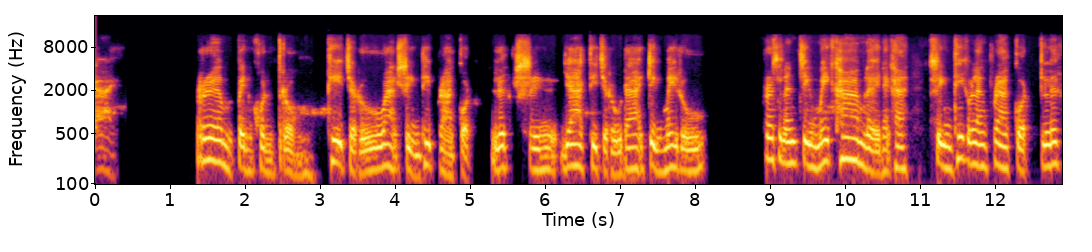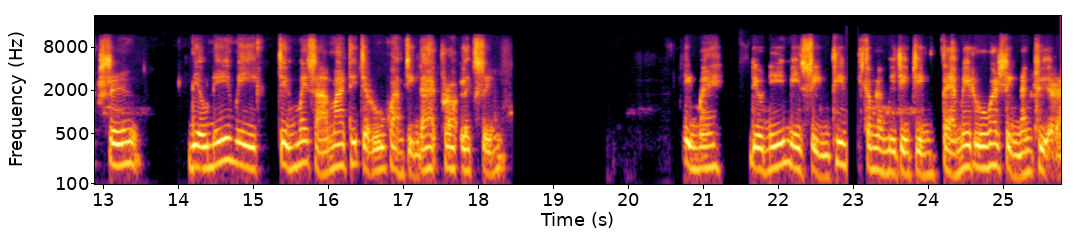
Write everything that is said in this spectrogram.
ได้ เริ่มเป็นคนตรงที่จะรู้ว่าสิ่งที่ปรากฏลึกซึ้งยากที่จะรู้ได้จึงไม่รู้ เพราะฉะนั้นจึงไม่ข้ามเลยนะคะ สิ่งที่กำลังปรากฏลึกซึ้ง เดี๋ยวนี้มีจึงไม่สามารถที่จะรู้ความจริงได้ เพราะลึกซึ้งจริงไหม เดี๋ยวนี้มีสิ่งที่กำลังมีจริง ๆ แต่ไม่รู้ว่าสิ่งนั้นคืออะไร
